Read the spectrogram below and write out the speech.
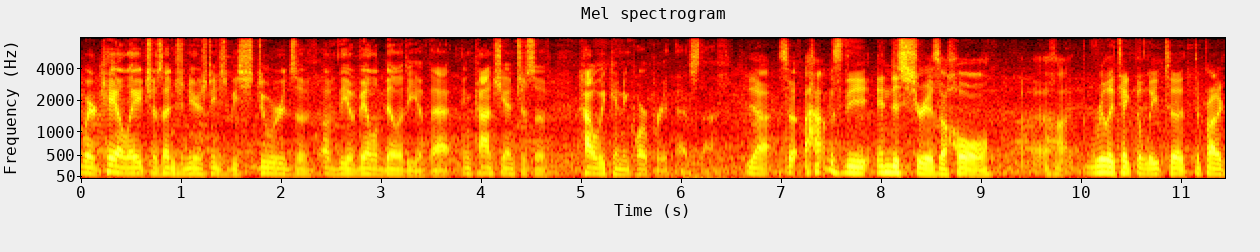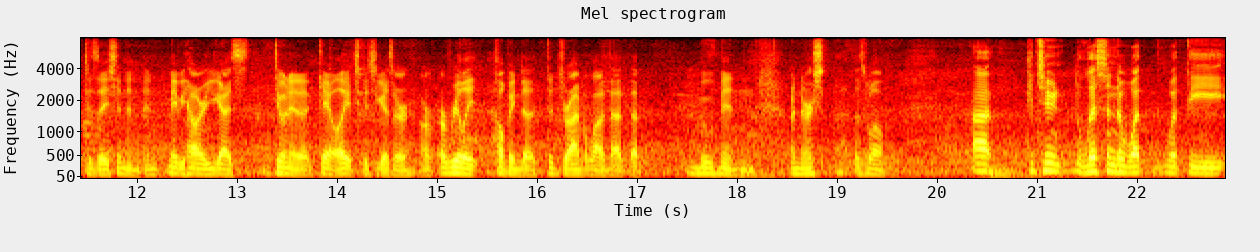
where KLH as engineers needs to be stewards of, of the availability of that and conscientious of how we can incorporate that stuff. Yeah. So how does the industry as a whole uh, really take the leap to, to productization and, and, maybe how are you guys doing it at KLH because you guys are, are, are, really helping to, to drive a lot of that, that movement and inertia as well? Uh, continue to listen to what, what the,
